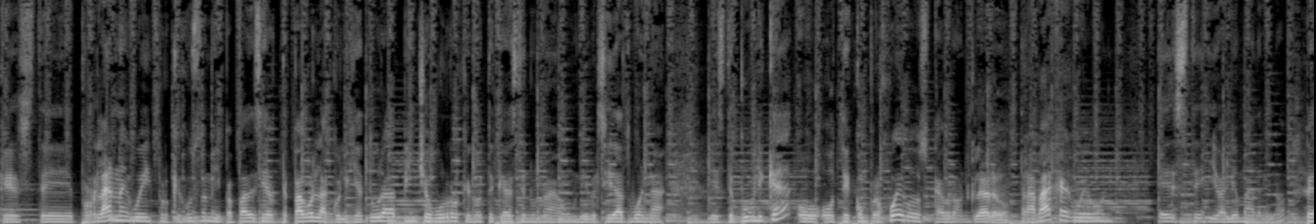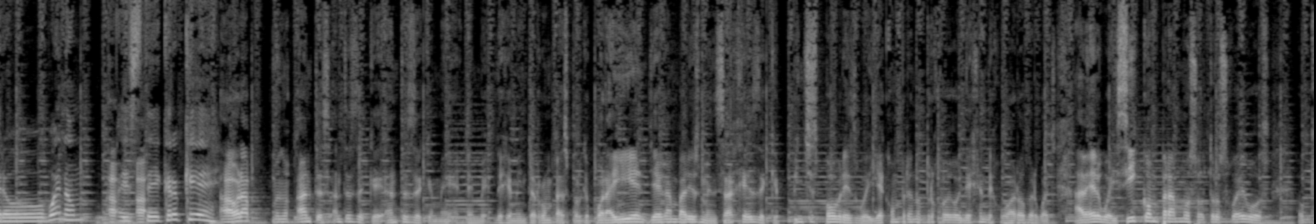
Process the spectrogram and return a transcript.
que este, por lana, güey, porque justo mi papá decía, te pago la colegiatura, pinche burro, que no te quedaste en una universidad buena, este, pública, o, o te compro juegos, cabrón. Claro. Trabaja, huevón. Este, y valió madre, ¿no? Pero bueno, Ah, este, creo que... Ahora, bueno, antes, antes de que, antes de que me, de, me- de que me interrumpas, porque por ahí llegan varios mensajes de que pinches pobres, güey, ya compren otro juego y dejen de jugar Overwatch. A ver, güey, sí compramos otros juegos, ok,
